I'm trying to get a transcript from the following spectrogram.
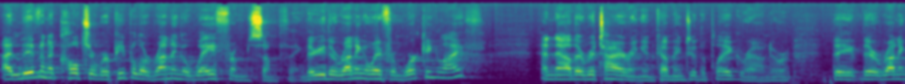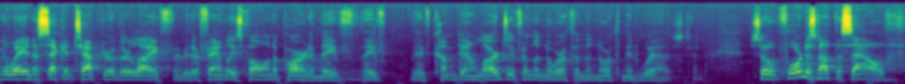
I live in a culture where people are running away from something. They're either running away from working life and now they're retiring and coming to the playground, or they, they're running away in a second chapter of their life. Maybe their family's fallen apart and they've, they've, they've come down largely from the north and the north Midwest. And so Florida's not the South.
